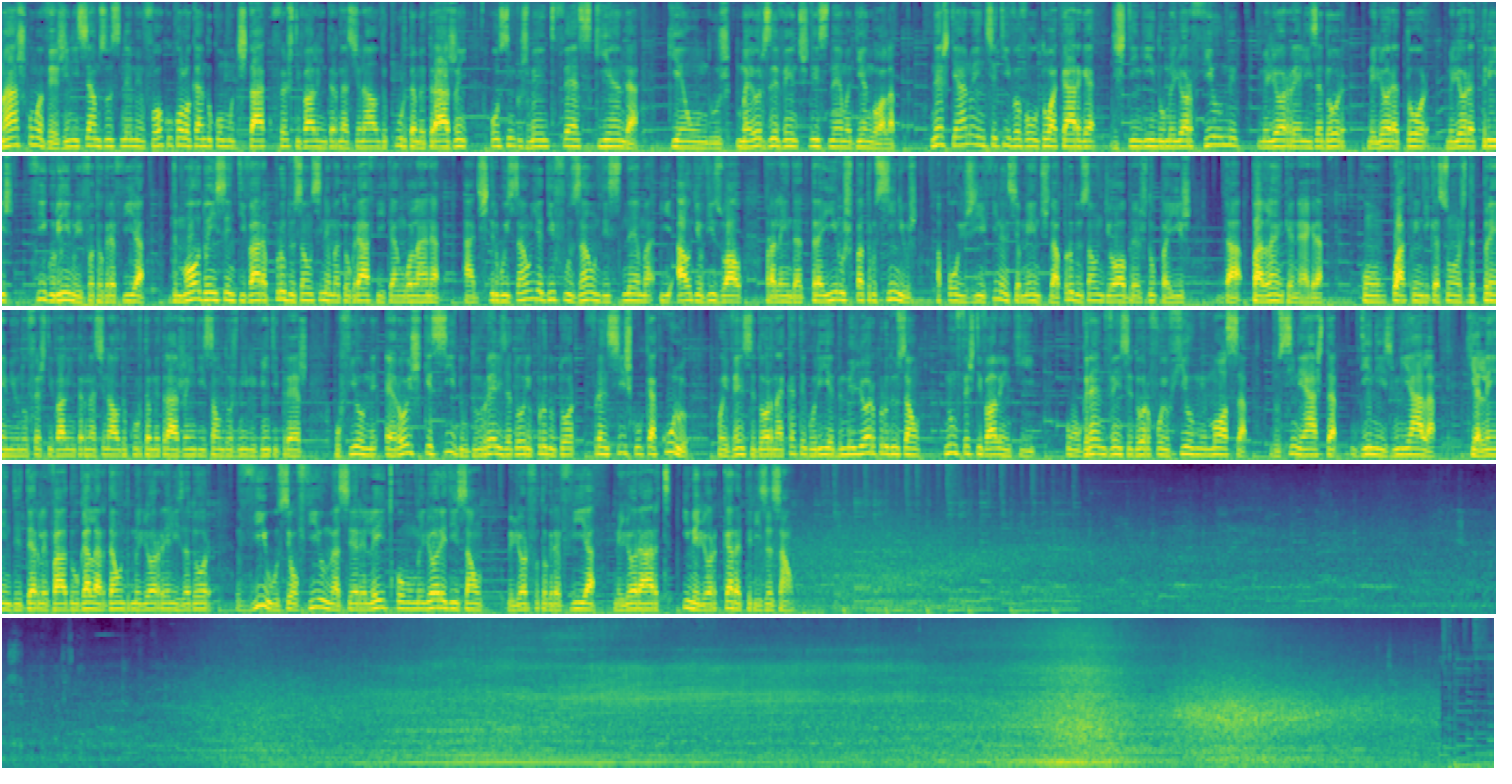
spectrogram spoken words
Mais uma vez, iniciamos o Cinema em Foco colocando como destaque o Festival Internacional de Curta-Metragem ou simplesmente FESCIANDA, que é um dos maiores eventos de cinema de Angola. Neste ano, a iniciativa voltou à carga, distinguindo o melhor filme, melhor realizador, melhor ator, melhor atriz, figurino e fotografia, de modo a incentivar a produção cinematográfica angolana, a distribuição e a difusão de cinema e audiovisual, para além de atrair os patrocínios, apoios e financiamentos da produção de obras do país da Palanca Negra com quatro indicações de prêmio no Festival Internacional de Curta-Metragem edição 2023. O filme Herói Esquecido, do realizador e produtor Francisco Caculo, foi vencedor na categoria de melhor produção, num festival em que o grande vencedor foi o filme Moça, do cineasta Dinis Miala, que além de ter levado o galardão de melhor realizador, viu o seu filme a ser eleito como melhor edição melhor fotografia, melhor arte e melhor caracterização.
